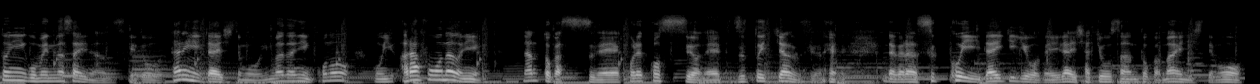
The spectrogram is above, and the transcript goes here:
当にごめんなさいなんですけど、誰に対してもいまだにこのもうアラフォーなのに、なんとかっすね、これこっすよねってずっと言っちゃうんですよね。だからすっごい大企業で偉い社長さんとか前にしても、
